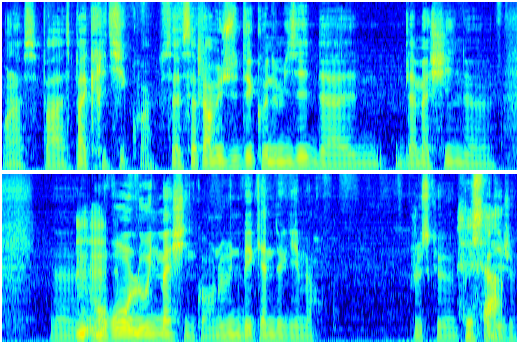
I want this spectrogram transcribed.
Voilà, c'est pas, pas critique, quoi. Ça, ça permet juste d'économiser de de la machine. Euh, euh, Mm, en mm. gros, on loue une machine, quoi. On loue une bécane de gamer. Plus que, ça. des jeux.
